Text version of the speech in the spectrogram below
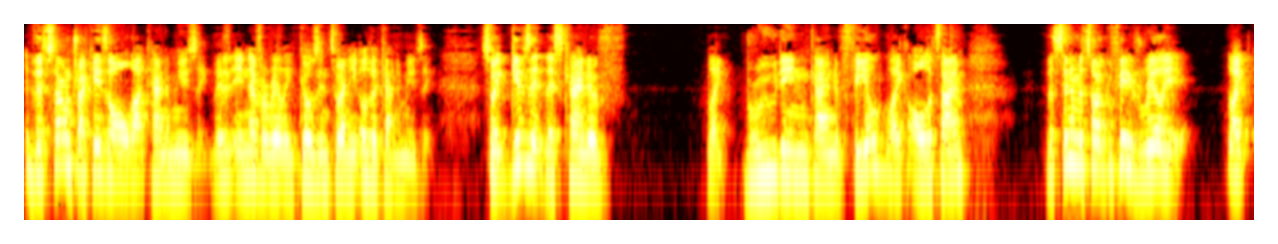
The soundtrack is all that kind of music. It never really goes into any other kind of music. So it gives it this kind of like brooding kind of feel, like all the time. The cinematography is really like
